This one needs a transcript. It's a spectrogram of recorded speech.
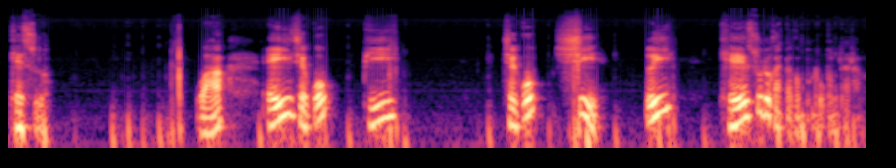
개수와 a제곱 b제곱 c의 개수를 갖다가 물어본다라면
